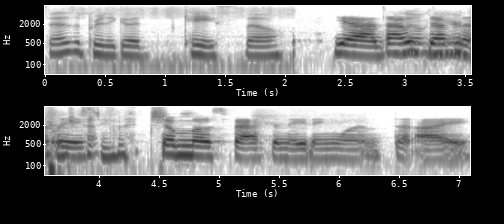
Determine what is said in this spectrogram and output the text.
that is a pretty good case, though. Yeah, that was definitely that the most fascinating one that I.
